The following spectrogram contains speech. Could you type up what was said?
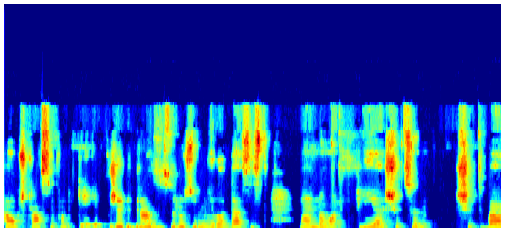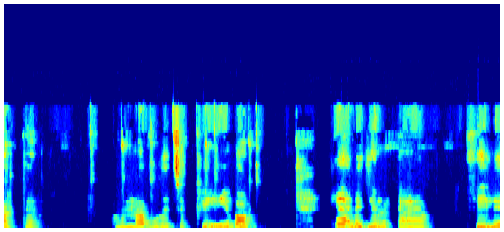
Hauptstraße von Kiev, вже відразу зрозуміло, das ist е, номер 4, що це четверте, головна вулиця Києва. Hier liegen viele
